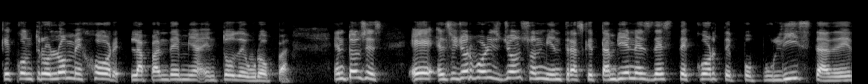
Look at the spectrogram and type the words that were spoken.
que controló mejor la pandemia en toda Europa. Entonces, eh, el señor Boris Johnson, mientras que también es de este corte populista, de,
